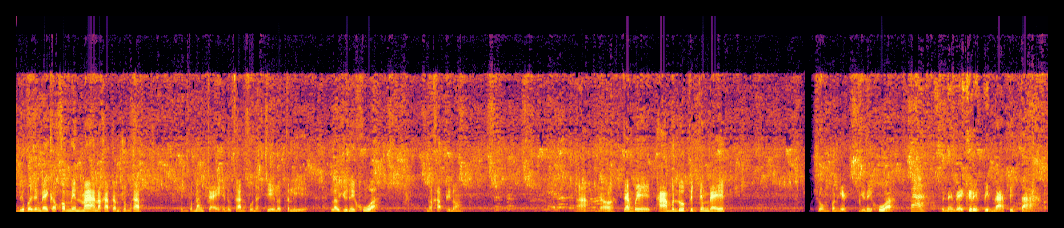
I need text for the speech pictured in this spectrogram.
หรือบอจังใดกับคอมเมนต์มาเนาะครับท่านผู้ชมครับ เป็นกำลังใจให้ทุกท่านผู้นะเจลอตเตอรี่เราอยู่ในครัวเนาะครับพี่น้องอ่าเดี๋ยวจังไปถามเพิ่นดูเป็นจังใดผู้ชมเพิ่นเห็ดอยู่ในครัวค่ะเป็นจังใดคือได้ปิดหน้าปิดตาปิดว่า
